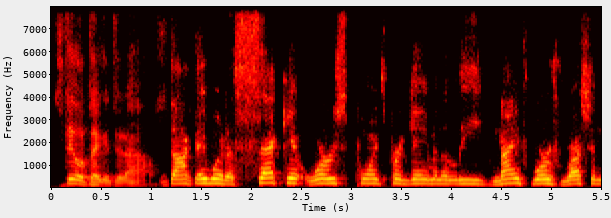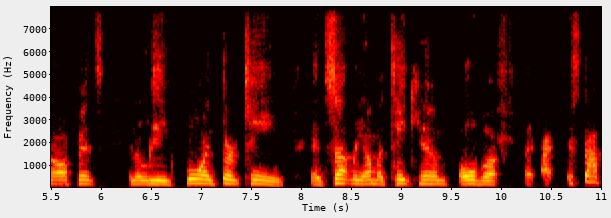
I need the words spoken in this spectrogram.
Still take it to the house. Doc, they were the second worst points per game in the league, ninth worst rushing offense in the league, four and thirteen. And suddenly I'm gonna take him over. I, I, stop.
